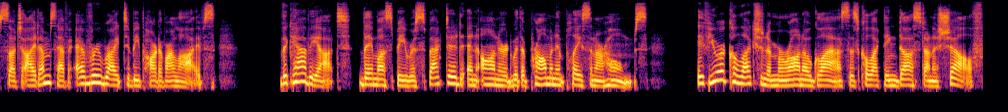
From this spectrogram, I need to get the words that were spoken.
such items have every right to be part of our lives. The caveat they must be respected and honored with a prominent place in our homes. If your collection of Murano glass is collecting dust on a shelf,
